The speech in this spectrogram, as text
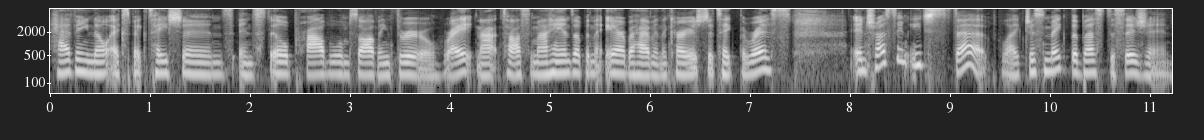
having no expectations and still problem solving through, right? Not tossing my hands up in the air, but having the courage to take the risks and trusting each step. Like, just make the best decision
